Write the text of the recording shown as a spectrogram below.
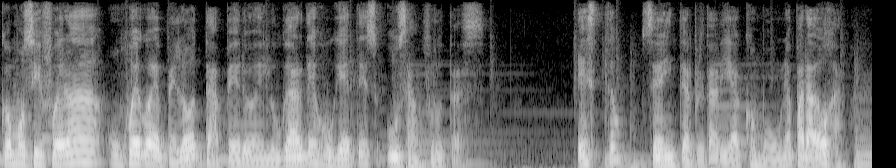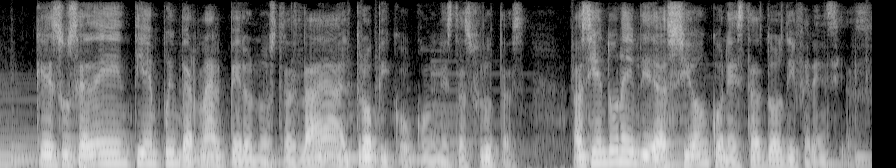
Como si fuera un juego de pelota, pero en lugar de juguetes usan frutas. Esto se interpretaría como una paradoja, que sucede en tiempo invernal, pero nos traslada al trópico con estas frutas, haciendo una hibridación con estas dos diferencias.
